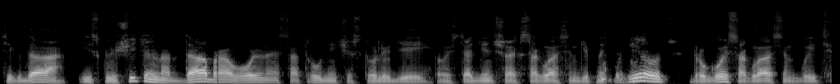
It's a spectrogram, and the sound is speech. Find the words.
всегда исключительно добровольное сотрудничество людей. То есть один человек согласен гипнотизировать, другой согласен быть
